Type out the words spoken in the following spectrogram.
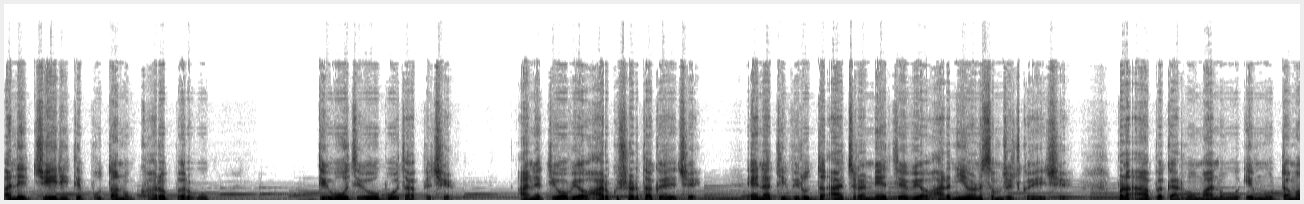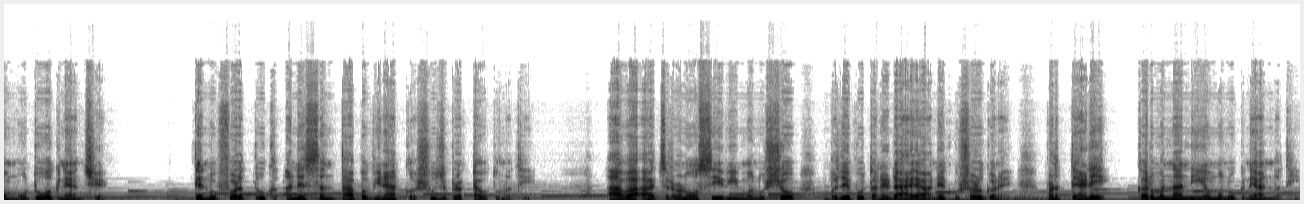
અને જે રીતે પોતાનું ઘર ભરવું, તેવો તેઓ બોધ આપે છે. આને તેઓ વ્યવહાર કુશળતા કહે છે. એનાથી વિરુદ્ધ આચરણને તે વ્યવહારની અણસમજ કહે છે. પણ આ પ્રકારનું માનવું એ મોટામાં મોટું અજ્ઞાન છે. તેનું ફળ દુઃખ અને સંતાપ વિના કશું જ પ્રગટાવતું નથી. આવા આચરણો સેવી મનુષ્યો ભલે પોતાને ડાયા અને કુશળ ગણે, પણ તેણે કર્મના નિયમોનું જ્ઞાન નથી.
